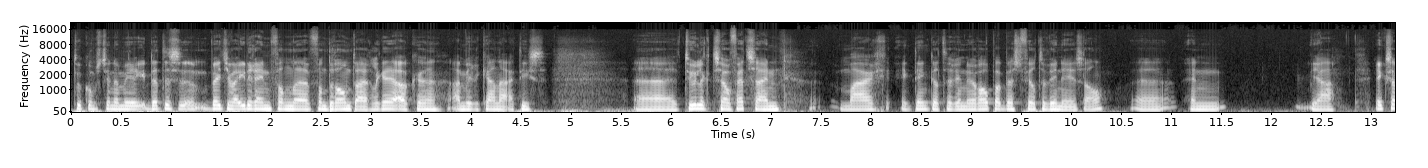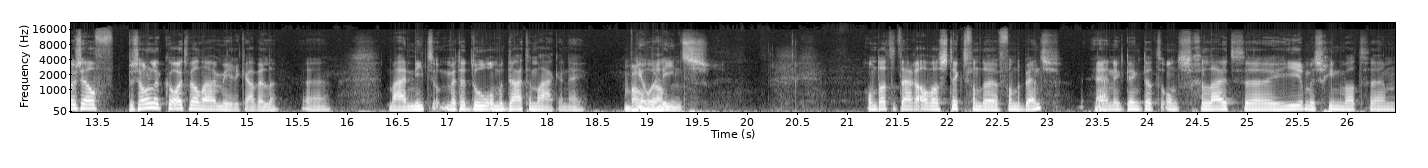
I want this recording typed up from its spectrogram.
toekomst in Amerika. Dat is een beetje waar iedereen van, eh, van droomt eigenlijk. Hè? Elke Amerikanen artiest. Eh, tuurlijk, het zou vet zijn. Maar ik denk dat er in Europa best veel te winnen is al. Eh, en ja, ik zou zelf persoonlijk ooit wel naar Amerika willen. Eh, maar niet met het doel om het daar te maken, nee. Waarom New dan? Orleans. Omdat het daar al wel stikt van de, van de bands. Ja. En ik denk dat ons geluid eh, hier misschien wat ehm,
